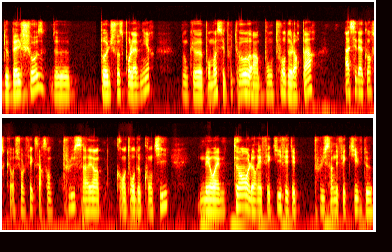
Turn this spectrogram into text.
de belles choses, de bonnes choses pour l'avenir. Donc euh, pour moi, c'est plutôt un bon tour de leur part. Assez d'accord sur, le fait que ça ressemble plus à un grand tour de Conti, mais en même temps, leur effectif était plus un effectif de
